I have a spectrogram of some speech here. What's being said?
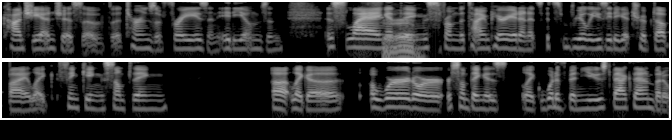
conscientious of the turns of phrase and idioms and, and slang Sure. and things from the time period and it's it's really easy to get tripped up by like thinking something uh like a a word or, or something is like would have been used back then but it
